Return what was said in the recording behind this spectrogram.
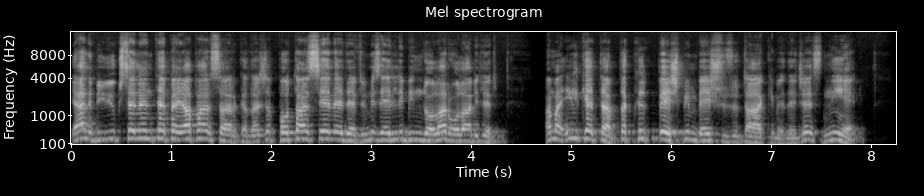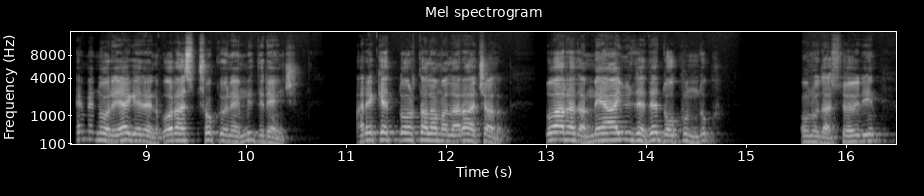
Yani bir yükselen tepe yaparsa arkadaşlar potansiyel hedefimiz 50 bin dolar olabilir. Ama ilk etapta 45.500'ü takip edeceğiz. Niye? Hemen oraya gelelim. Orası çok önemli direnç. Hareketli ortalamaları açalım. Bu arada MA100'e de dokunduk. Onu da söyleyeyim.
